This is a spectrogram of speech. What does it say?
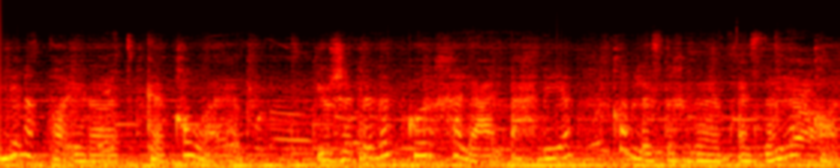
من الطائرات كقوارب يرجى تذكر خلع الأحذية قبل استخدام الزلاقات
